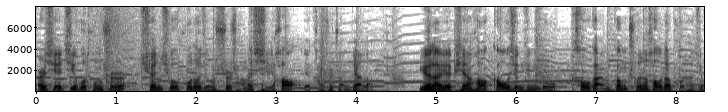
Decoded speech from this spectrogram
而且几乎同时，全球葡萄酒市场的喜好也开始转变了，越来越偏好高酒精度、口感更醇厚的葡萄酒。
